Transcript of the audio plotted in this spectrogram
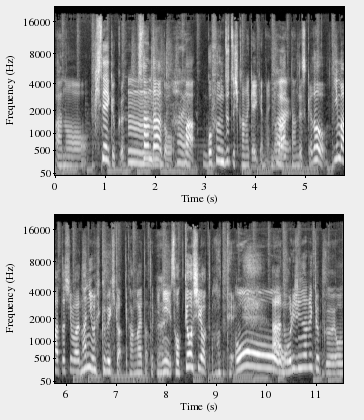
あのー既成曲うん。スタンダードを、はい。まあ、5分ずつ弾かなきゃいけないのがあったんですけど、今私は何を弾くべきかって考えた時に、はい。即興しようと思って。あのオリジナル曲を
